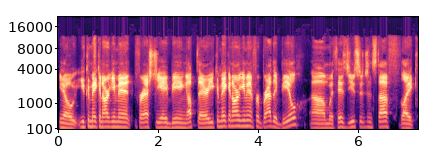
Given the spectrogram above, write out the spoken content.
you know, you can make an argument for SGA being up there. You can make an argument for Bradley Beal um, with his usage and stuff. Like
